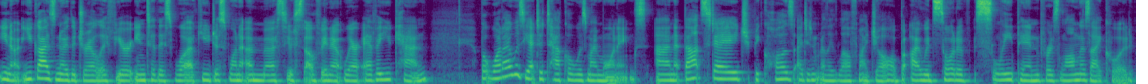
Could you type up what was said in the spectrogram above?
You know, you guys know the drill. If you're into this work, you just want to immerse yourself in it wherever you can. But what I was yet to tackle was my mornings. And at that stage, because I didn't really love my job, I would sort of sleep in for as long as I could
